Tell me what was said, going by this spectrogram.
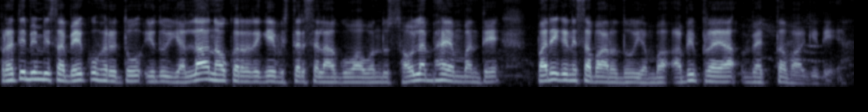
ಪ್ರತಿಬಿಂಬಿಸಬೇಕು ಹೊರತು ಇದು ಎಲ್ಲ ನೌಕರರಿಗೆ ವಿಸ್ತರಿಸಲಾಗುವ ಒಂದು ಸೌಲಭ್ಯ ಎಂಬಂತೆ ಪರಿಗಣಿಸಬಾರದು ಎಂಬ ಅಭಿಪ್ರಾಯ ವ್ಯಕ್ತವಾಗಿದೆ.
